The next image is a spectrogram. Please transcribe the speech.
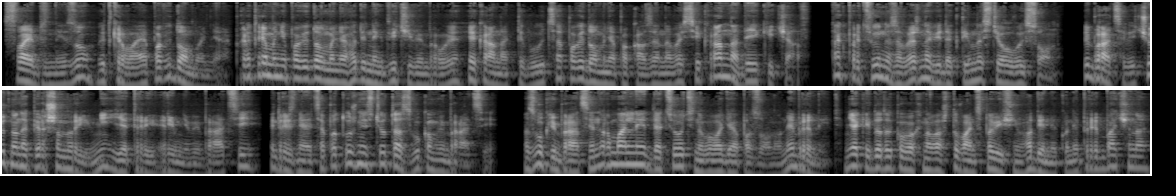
Свайп знизу відкриває повідомлення. При отриманні повідомлення годинник двічі вібрує, екран активується, повідомлення показує на весь екран на деякий час. Так працює незалежно від активності овий сон. Вібрація відчутна на першому рівні, є три рівні вібрацій, відрізняється потужністю та звуком вібрації. Звук вібрації нормальний для цього цінового діапазону, не бринить. Ніяких додаткових налаштувань сповіщень в годиннику не передбачено.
